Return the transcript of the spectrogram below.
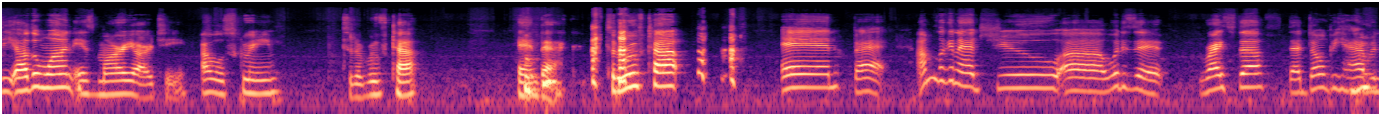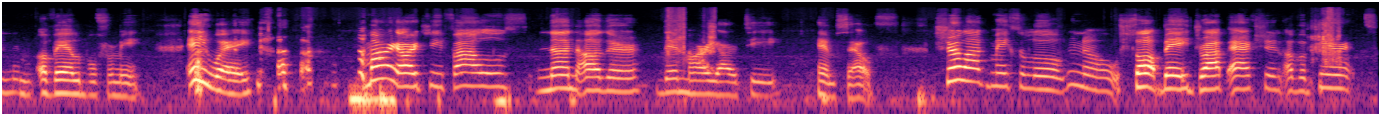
The other one is Moriarty. I will scream to the rooftop and back. to the rooftop and back. I'm looking at you. Uh, what is it? Right stuff that don't be having them available for me. Anyway, Moriarty follows none other than Moriarty himself. Sherlock makes a little, you know, Salt Bae drop action of appearance,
